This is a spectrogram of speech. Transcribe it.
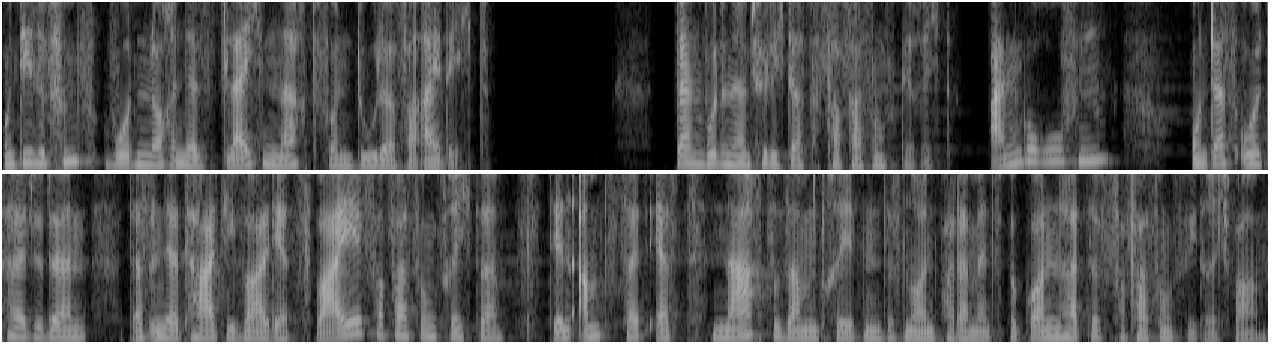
Und diese fünf wurden noch in der gleichen Nacht von Duda vereidigt. Dann wurde natürlich das Verfassungsgericht angerufen und das urteilte dann, dass in der Tat die Wahl der zwei Verfassungsrichter, deren Amtszeit erst nach Zusammentreten des neuen Parlaments begonnen hatte, verfassungswidrig war.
